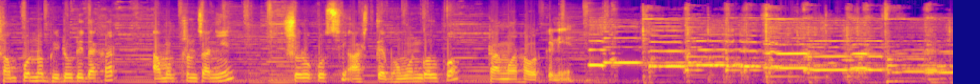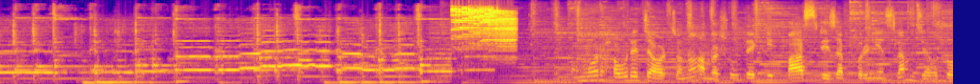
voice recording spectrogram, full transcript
সম্পূর্ণ ভিডিওটি দেখার আমন্ত্রণ জানিয়ে শুরু করছি আজকের ভ্রমণ গল্প টাঙ্গর হাওরকে নিয়ে। টাঙ্গর হাওরে যাওয়ার জন্য আমরা শুরুতে একটি বাস রিজার্ভ করে নিয়েছিলাম। যেহেতু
